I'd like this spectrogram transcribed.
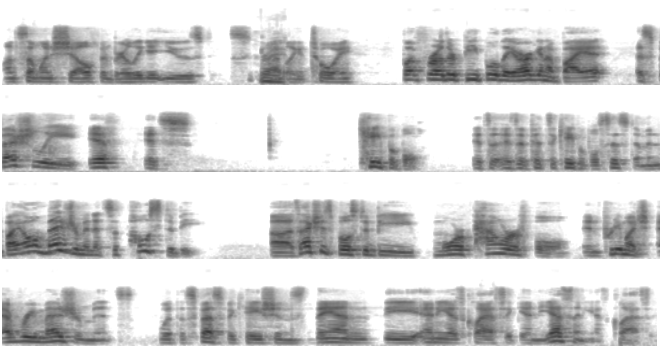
on someone's shelf and barely get used. It's kind Right. of like a toy. But for other people, they are gonna buy it, especially if it's capable. It's a, as if it's a capable system, and by all measurement, it's supposed to be. Uh, it's actually supposed to be more powerful in pretty much every measurement with the specifications than the NES Classic and the SNES Classic.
